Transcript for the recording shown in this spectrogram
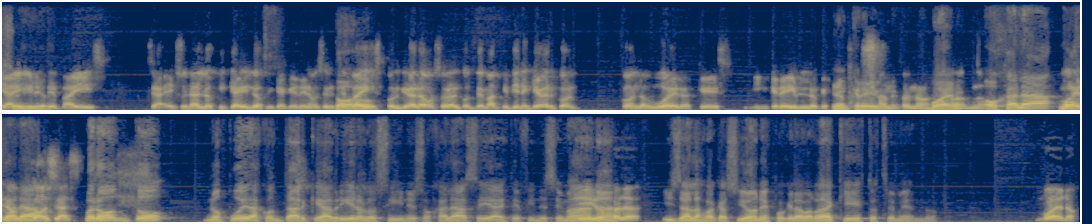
que hay en este país o sea, es una lógica ilógica que tenemos en este país, porque ahora vamos a hablar con temas que tienen que ver con, con los vuelos, que es increíble lo que está pasando. bueno, ojalá, ojalá pronto nos puedas contar que abrieron los cines. Ojalá sea este fin de semana y ya las vacaciones, porque la verdad que esto es tremendo. Bueno,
